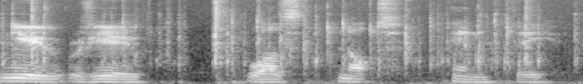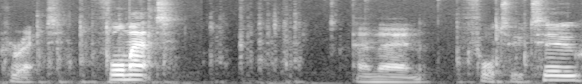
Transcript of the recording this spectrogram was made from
new review was not in the correct format. And then 422,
